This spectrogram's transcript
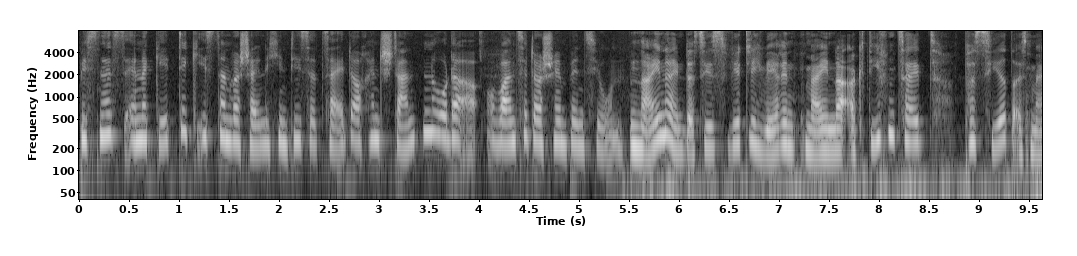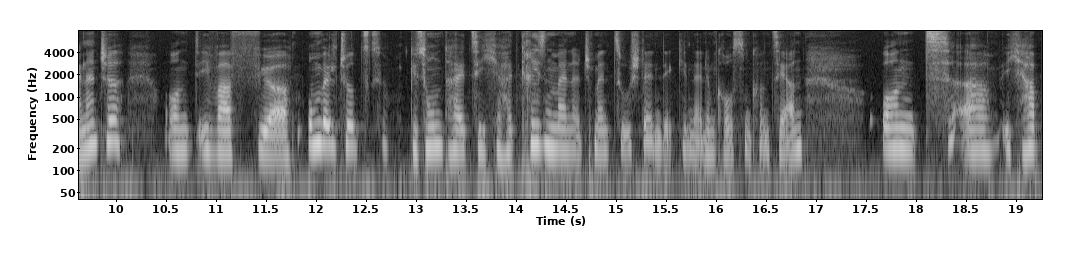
Business Energetik ist dann wahrscheinlich in dieser Zeit auch entstanden oder waren Sie da schon in Pension? Nein, nein, das ist wirklich während meiner aktiven Zeit passiert als Manager und ich war für Umweltschutz, Gesundheit, Sicherheit, Krisenmanagement zuständig in einem großen Konzern. Und äh, ich habe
